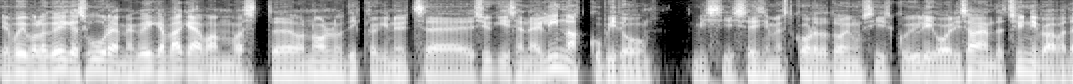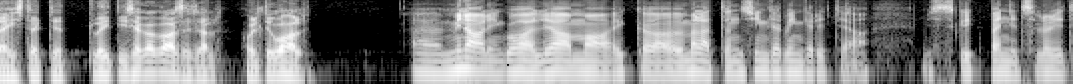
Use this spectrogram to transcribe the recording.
ja võib-olla kõige suurem ja kõige vägevam vast on olnud ikkagi nüüd see sügisene linnakupidu, mis siis esimest korda toimus siis, kui ülikooli sajandat sünnipäeva tähistati, et lõite ise ka kaasa seal, olite kohal? mina olin kohal ja ma ikka mäletan Singer Vingerit ja mis kõik bändid seal olid,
